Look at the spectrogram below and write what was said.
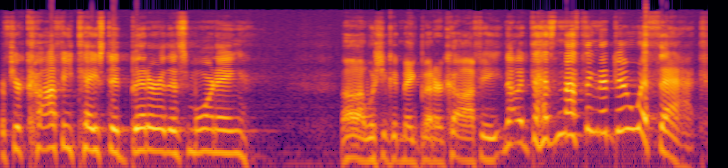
Or if your coffee tasted bitter this morning, oh, I wish you could make better coffee. No, it has nothing to do with that.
